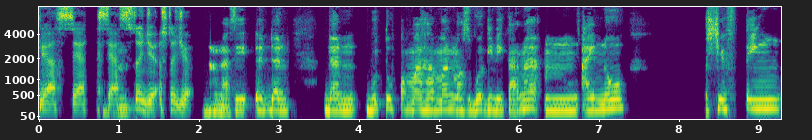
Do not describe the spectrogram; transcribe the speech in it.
Yes, yes, yes. Hmm. Setuju, setuju. Benar nggak sih? Dan, dan dan butuh pemahaman maksud gue gini karena mm, I know shifting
